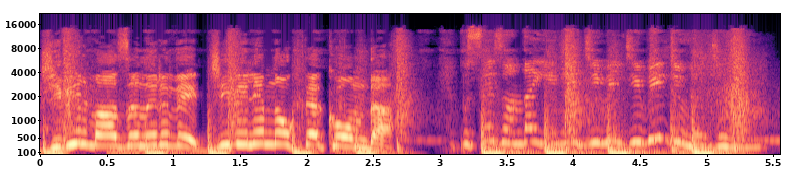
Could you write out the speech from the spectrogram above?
Civil mağazaları ve civilim.com'da. Bu sezonda yeni civil civil cıvıl cıvıl.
